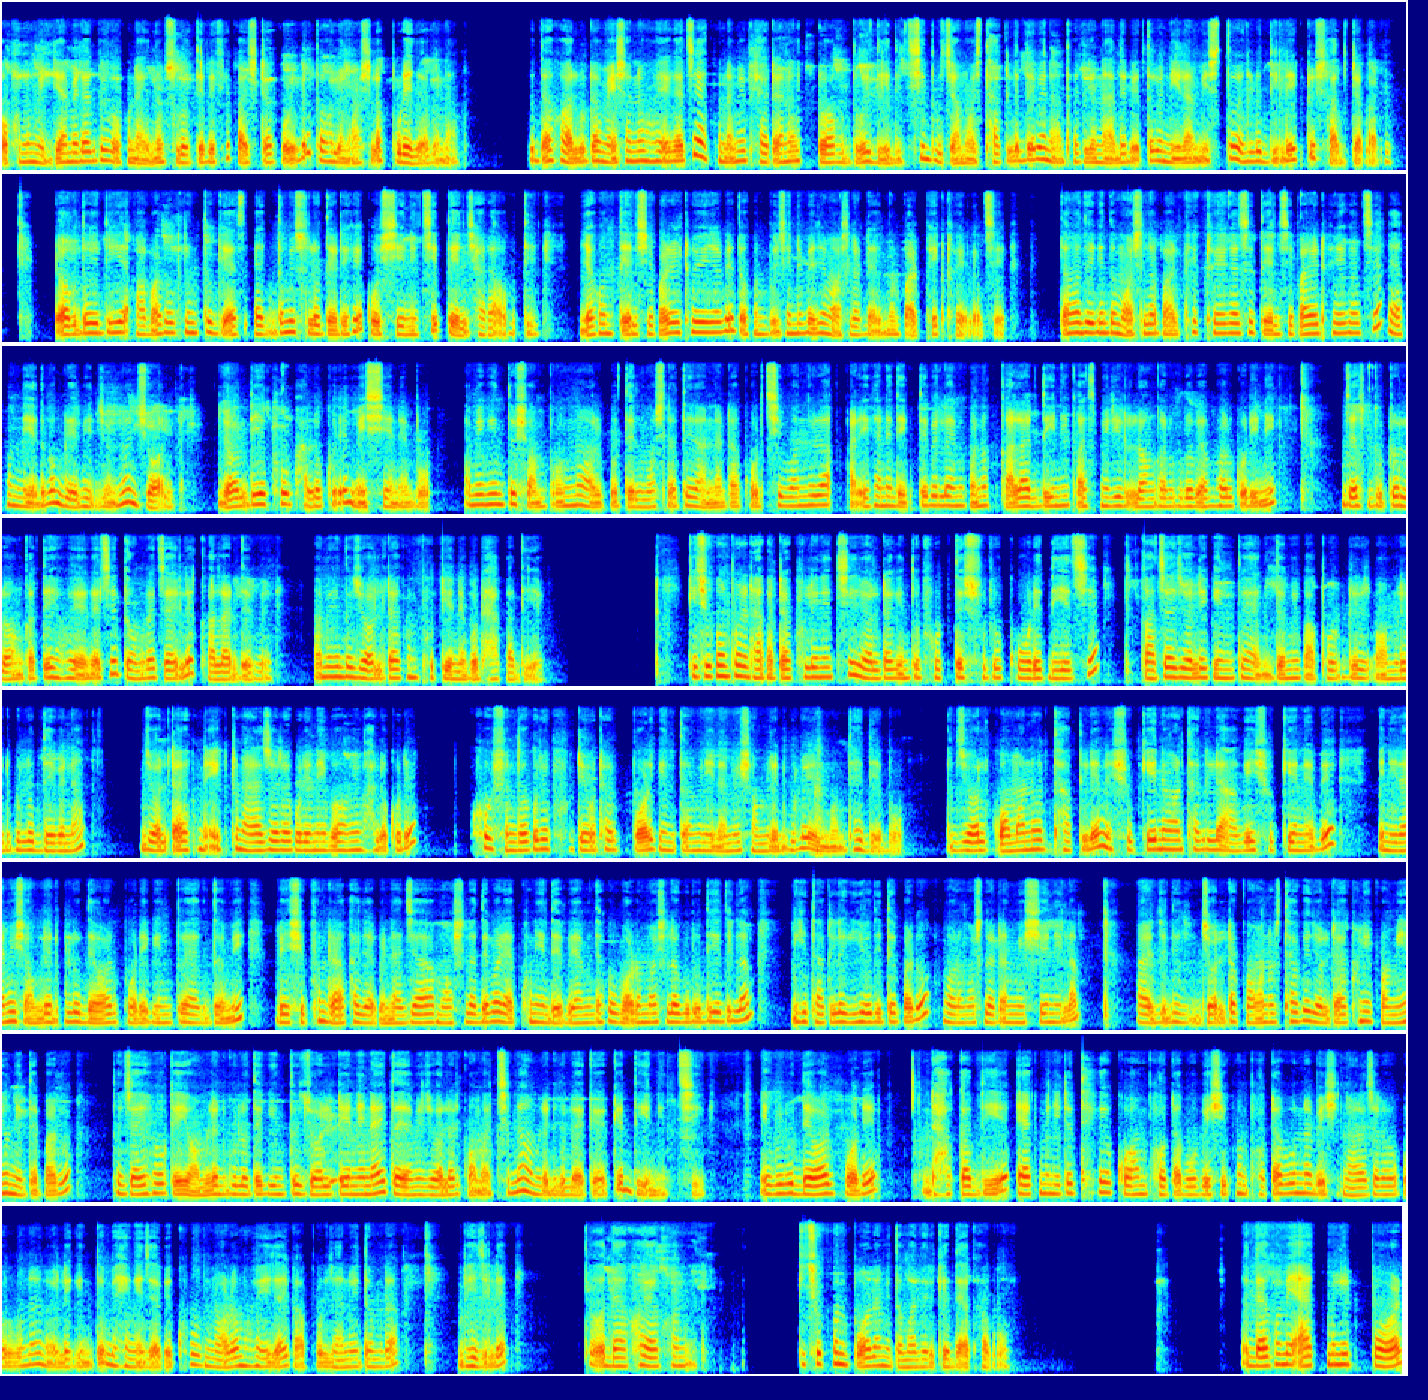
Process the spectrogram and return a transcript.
কখনো মিডিয়ামে রাখবে, কখনো একদম স্লোতে রেখে কাজটা করবে, তাহলে মশলা পুড়ে যাবে না। তো দেখো, আলুটা মেশানো হয়ে গেছে। এখন আমি ফ্যাটানো টক দই দিয়ে দিচ্ছি। দু চামচ থাকলে দেবে, না থাকলে না দেবে। তবে নিরামিষ তো, এগুলো দিলে একটু স্বাদটা বাড়ে। টক দই দিয়ে আবারও কিন্তু গ্যাস একদমই স্লোতে রেখে কষিয়ে নিচ্ছি তেল ছাড়া অবধি। যখন তেল সেপারেট হয়ে যাবে, তখন বুঝে নেবে যে মশলাটা একদম পারফেক্ট হয়ে গেছে। তো আমাদের কিন্তু মশলা পারফেক্ট হয়ে গেছে, তেল সেপারেট হয়ে গেছে। এখন দিয়ে দেবো গ্রেভির জন্য জল। জল দিয়ে খুব ভালো করে মিশিয়ে নেব। আমি কিন্তু সম্পূর্ণ অল্প তেল মশলাতে রান্নাটা করছি বন্ধুরা। আর এখানে দেখতে পেলে আমি কোনো কালার দিইনি, কাশ্মীরি লঙ্কার গুঁড়ো ব্যবহার করিনি। জাস্ট দুটো লঙ্কাতেই হয়ে গেছে, তোমরা চাইলে কালার দেবে। আমি কিন্তু জলটা এখন ফুটিয়ে নেব ঢাকা দিয়ে। কিছুক্ষণ পরে ঢাকাটা খুলে নিচ্ছি, জলটা কিন্তু ফুটতে শুরু করে দিয়েছে। কাঁচা জলে কিন্তু একদমই পাঁপড়ের অমলেটগুলো দেবে না। জলটা এখন একটু নাড়াচাড়া করে নেব আমি ভালো করে। খুব সুন্দর করে ফুটে ওঠার পর কিন্তু আমি নিরামিষ অমলেটগুলো এর মধ্যে দেব। জল কমানোর থাকলে শুকিয়ে নেওয়ার থাকলে আগেই শুকিয়ে নেবে। এই নিরামিষ অমলেটগুলো দেওয়ার পরে কিন্তু একদমই বেশিক্ষণ রাখা যাবে না। যা মশলা দেবার এক্ষুনি দেবে। আমি দেখো গরম মশলা গুঁড়ো দিয়ে দিলাম। ঘি থাকলে ঘিও দিতে পারো। গরম মশলাটা মিশিয়ে নিলাম। আর যদি জলটা কমানোর থাকে, জলটা এখনই কমিয়েও নিতে পারো। তো যাই হোক, এই অমলেটগুলোতে কিন্তু জল টেনে নেয়, তাই আমি জল আর কমাচ্ছি না। অমলেটগুলো একে একে দিয়ে নিচ্ছি। এগুলো দেওয়ার পরে ঢাকা দিয়ে এক মিনিটের থেকে কম ফোটাবো। বেশিক্ষণ ফোটাবো না, বেশি নাড়াচাড়াও করব না, নইলে কিন্তু ভেঙে যাবে। খুব নরম হয়ে যায় পাঁপড়, জানোই তোমরা, ভেজলে। তো দেখো এখন কিছুক্ষণ পর আমি তোমাদেরকে দেখাবো। দেখো আমি এক মিনিট পর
